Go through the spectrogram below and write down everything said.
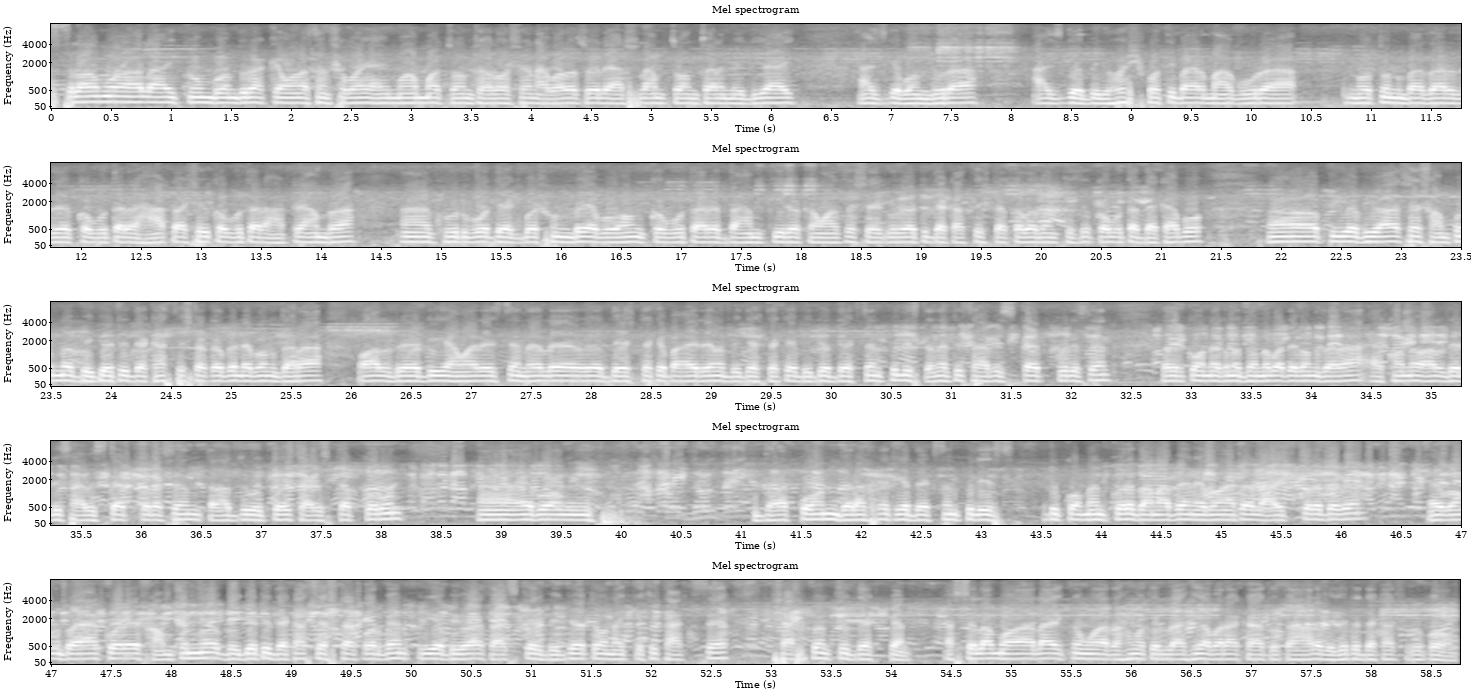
আসসালামু আলাইকুম বন্ধুরা, কেমন আছেন সবাই? আমি মোহাম্মদ চঞ্চল হোসেন, আবারও চলে আসলাম চঞ্চল মিডিয়ায়। আজকে বন্ধুরা, আজকে বৃহস্পতিবার, মাগুরা নতুন বাজার যে কবুতরের হাট সেই কবুতর হাটে আমরা ঘুরবো, দেখব, শুনব এবং কবুতরের দাম কীরকম আছে সেগুলো একটু দেখার চেষ্টা করব এবং কিছু কবুতর দেখাবো। প্রিয় ভিউয়ার্স সম্পূর্ণ ভিডিওটি দেখার চেষ্টা করবেন এবং যারা অলরেডি আমার এই চ্যানেলে দেশ থেকে বাইরে বিদেশ থেকে ভিডিও দেখছেন প্লিজ চ্যানেলটি সাবস্ক্রাইব করেছেন। তাদেরকে অনেক অনেক ধন্যবাদ এবং যারা এখনও অলরেডি সাবস্ক্রাইব করেছেন, তারা দ্রুতই সাবস্ক্রাইব করুন। এবং যারা কোন জেলা থেকে দেখছেন প্লিজ একটু কমেন্ট করে জানাবেন এবং একটা লাইক করে দেবেন। এবং দয়া করে সম্পূর্ণ ভিডিওটি দেখার চেষ্টা করবেন। প্রিয় বিভাগ আজকের ভিডিওতে অনেক কিছু থাকছে। শেষ পর্যন্ত দেখবেন। আসসালামু আলাইকুম রহমতুল্লাহি আবরাকাত তাহলে ভিডিওটি দেখা শুরু করুন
